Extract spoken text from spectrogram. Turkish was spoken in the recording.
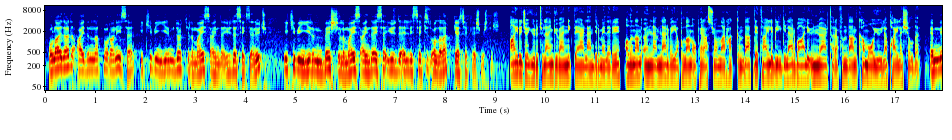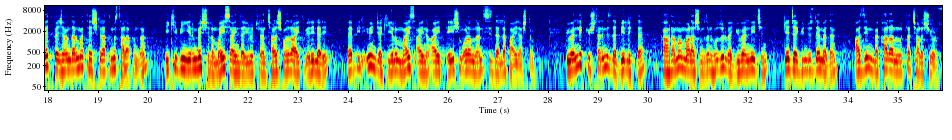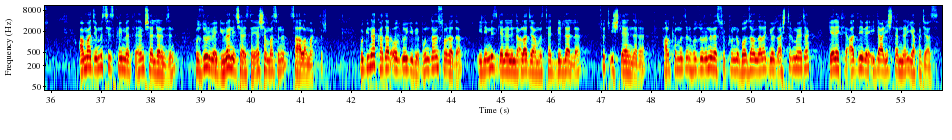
Olayları aydınlatma oranı ise 2024 yılı Mayıs ayında %83, 2025 yılı Mayıs ayında ise %58 olarak gerçekleşmiştir. Ayrıca yürütülen güvenlik değerlendirmeleri, alınan önlemler ve yapılan operasyonlar hakkında detaylı bilgiler Vali Ünlüer tarafından kamuoyuyla paylaşıldı. Emniyet ve Jandarma Teşkilatımız tarafından 2025 yılı Mayıs ayında yürütülen çalışmalara ait verileri ve bir önceki yılın Mayıs ayına ait değişim oranlarını sizlerle paylaştım. Güvenlik güçlerimizle birlikte Kahramanmaraş'ımızın huzur ve güvenliği için gece gündüz demeden azim ve kararlılıkla çalışıyoruz. Amacımız siz kıymetli hemşerilerimizin huzur ve güven içerisinde yaşamasını sağlamaktır. Bugüne kadar olduğu gibi bundan sonra da ilimiz genelinde alacağımız tedbirlerle suç işleyenlere, halkımızın huzurunu ve sükununu bozanlara göz açtırmayacak, gerekli adli ve idari işlemleri yapacağız.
